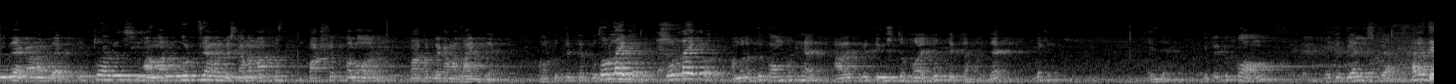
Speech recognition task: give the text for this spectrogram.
তুই দেখ আমার দেখ। একটু আগে ছিল আমার করছে আমার বেশি আমার মাত্র পাঁচশো ফলোয়ার তারপর দেখ আমার লাইক দেখ। আমার প্রত্যেকটা তোর লাইক তোর লাইক আমার তো কম পক্ষে আড়াই থেকে তিনশো তো হয় প্রত্যেকটা হয় দেখ। দেখি। এই দেখ এটা একটু কম এটা বিয়াল্লিশটা। আরে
